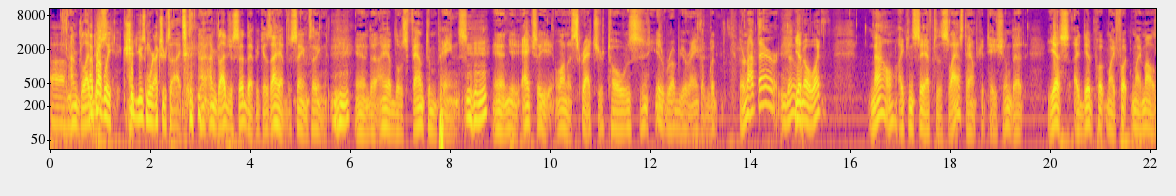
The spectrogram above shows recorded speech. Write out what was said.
um, I'm glad I probably s- should use more exercise. I, I'm glad you said that because I have the same thing, Mm-hmm. and uh, I have those phantom pains, and you actually want to scratch your toes, you rub your ankle, but they're not there. No. You know what? Now I can say after this last amputation that. Yes, I did put my foot in my mouth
